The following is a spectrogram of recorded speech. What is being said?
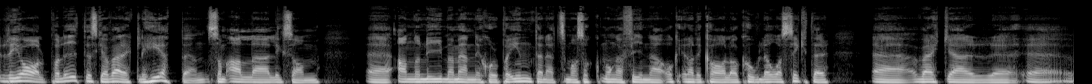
realpolitiska verkligheten som alla liksom eh, anonyma människor på internet som har så många fina och radikala och coola åsikter eh, verkar eh,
